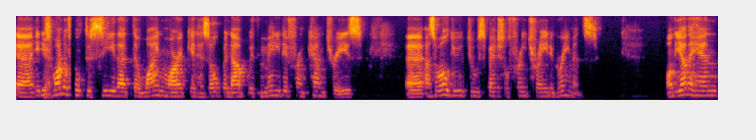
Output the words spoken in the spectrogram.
Uh, it is yeah. wonderful to see that the wine market has opened up with many different countries uh, as well due to special free trade agreements. On the other hand,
